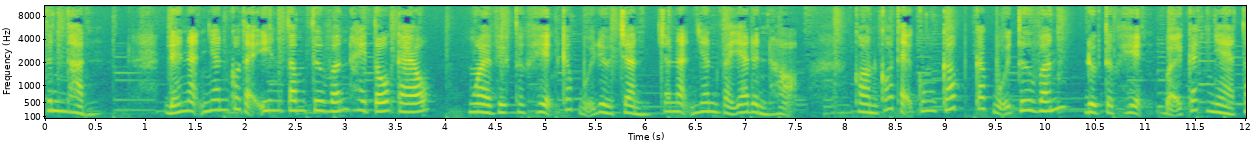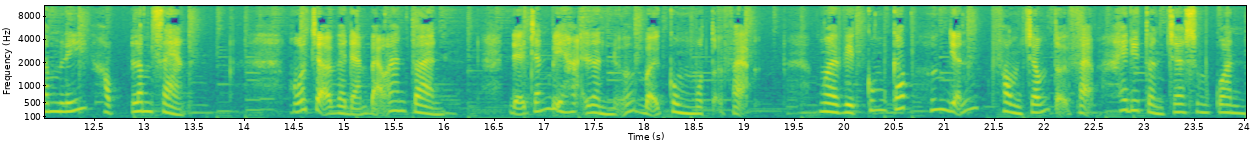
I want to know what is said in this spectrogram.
tinh thần, để nạn nhân có thể yên tâm tư vấn hay tố cáo. Ngoài việc thực hiện các buổi điều trần cho nạn nhân và gia đình họ, còn có thể cung cấp các buổi tư vấn được thực hiện bởi các nhà tâm lý học lâm sàng. Hỗ trợ về đảm bảo an toàn để tránh bị hại lần nữa bởi cùng một tội phạm. Ngoài việc cung cấp hướng dẫn phòng chống tội phạm hay đi tuần tra xung quanh,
